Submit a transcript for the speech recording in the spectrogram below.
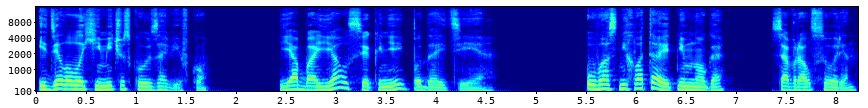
и делала химическую завивку. Я боялся к ней подойти. «У вас не хватает немного», — соврал Сорин.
